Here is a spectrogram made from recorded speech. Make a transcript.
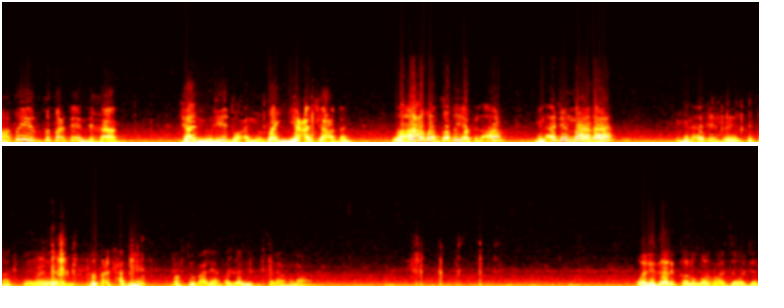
أعطيه قطعتين ذهب كان يريد أن يضيع شعبا. وأعظم قضية في الأرض من أجل ماذا؟ من أجل قطعة قطعة حديد مكتوب عليها ميدالية السلام العالمي ولذلك قال الله عز وجل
